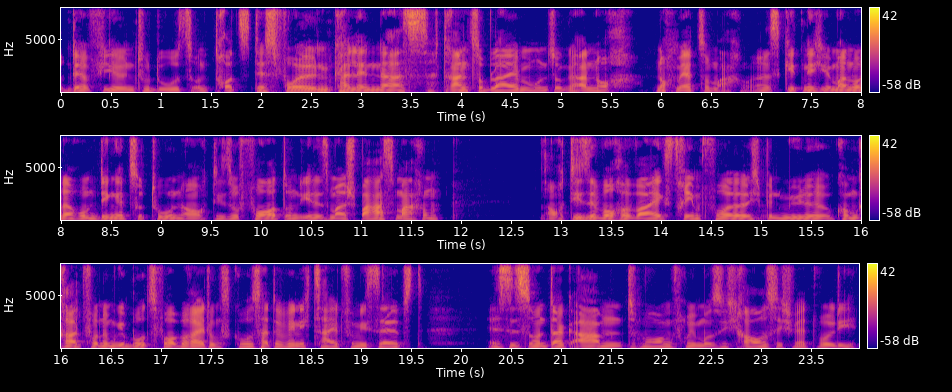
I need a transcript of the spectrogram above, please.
der vielen To-Dos und trotz des vollen Kalenders dran zu bleiben und sogar noch noch mehr zu machen. Es geht nicht immer nur darum, Dinge zu tun, auch die sofort und jedes Mal Spaß machen. Auch diese Woche war extrem voll. Ich bin müde, komme gerade von einem Geburtsvorbereitungskurs, hatte wenig Zeit für mich selbst. Es ist Sonntagabend, morgen früh muss ich raus. Ich werde wohl die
